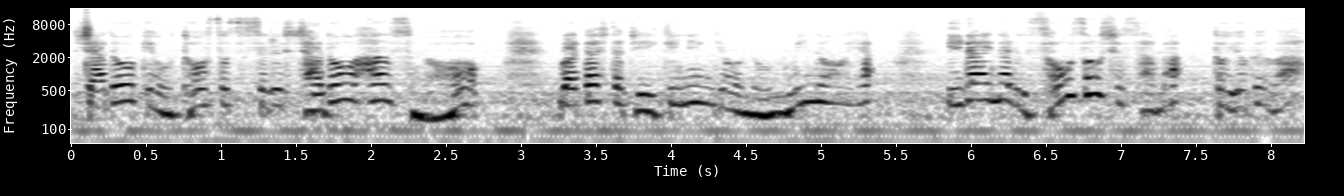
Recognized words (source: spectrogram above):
シャドウ家を統率するシャドウハウスの王私たち生き人形の生みの親偉大なる創造主様と呼ぶわ。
